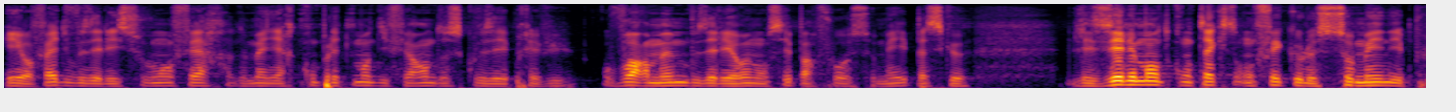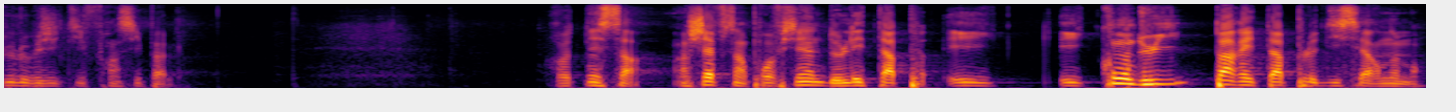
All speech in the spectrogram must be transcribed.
Et en fait, vous allez souvent faire de manière complètement différente de ce que vous avez prévu, voire même vous allez renoncer parfois au sommet, parce que les éléments de contexte ont fait que le sommet n'est plus l'objectif principal. Retenez ça, un chef c'est un professionnel de l'étape, et il conduit par étape le discernement.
